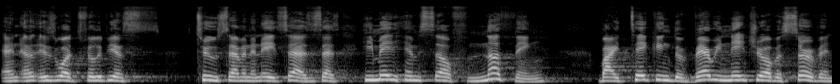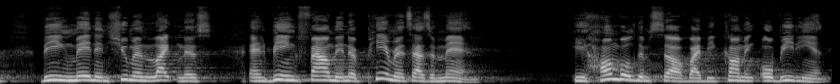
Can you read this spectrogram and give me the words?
And uh, is what Philippians 2 7 and 8 says. It says, He made himself nothing by taking the very nature of a servant, being made in human likeness, and being found in appearance as a man. He humbled himself by becoming obedient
